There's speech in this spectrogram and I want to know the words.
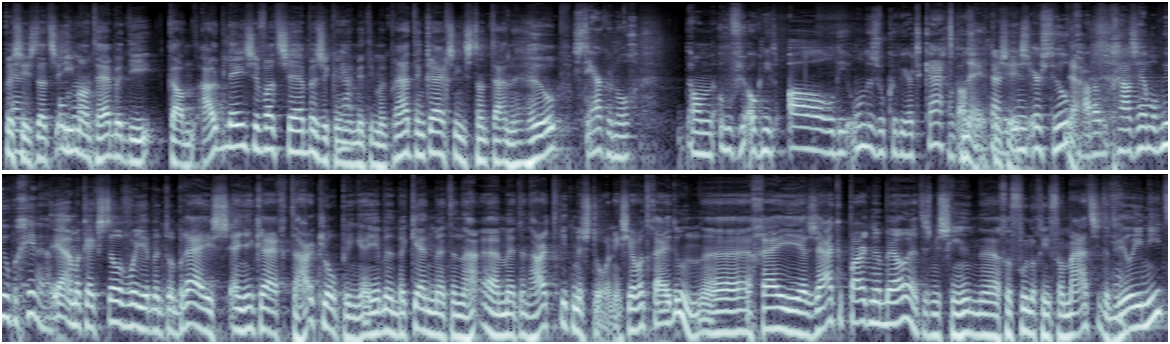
Precies, dat ze onder- iemand hebben die kan uitlezen wat ze hebben. Ze kunnen Ja. met iemand praten en krijgen ze instantaan hulp. Sterker nog, dan hoef je ook niet al die onderzoeken weer te krijgen. Want als Nee, ik naar de precies. eerste hulp Ja. ga, dan gaan ze helemaal opnieuw beginnen. Ja, maar kijk, stel voor je bent op reis en je krijgt hartkloppingen en je bent bekend met een, eh, met een hartritmestoornis. Ja, wat ga je doen? Eh, ga je je zakenpartner bellen? Het is misschien eh, gevoelige informatie, dat Ja. wil je niet.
